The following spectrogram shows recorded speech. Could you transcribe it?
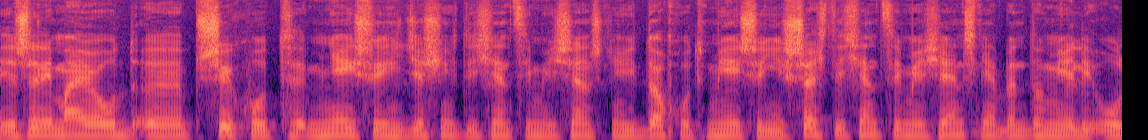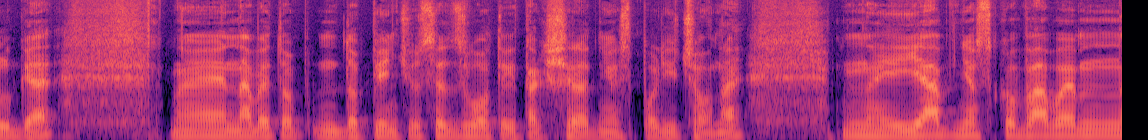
jeżeli mają e, przychód mniejszy niż 10 tysięcy miesięcznie i dochód mniejszy niż 6 tysięcy miesięcznie, będą mieli ulgę, e, nawet do 500 zł, tak średnio jest policzone. Ja wnioskowałem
